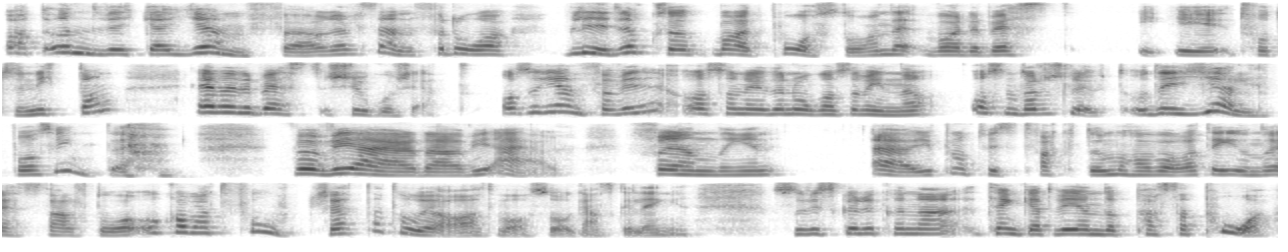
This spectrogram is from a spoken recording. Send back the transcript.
och att undvika jämförelsen för då blir det också bara ett påstående. Var det bäst i 2019 eller är det bäst 2021? Och så jämför vi och så är det någon som vinner och så tar det slut. Och det hjälper oss inte. För vi är där vi är. Förändringen är ju på något vis ett faktum och har varit det under ett och ett halvt år och kommer att fortsätta tror jag att vara så ganska länge. Så vi skulle kunna tänka att vi ändå passar på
